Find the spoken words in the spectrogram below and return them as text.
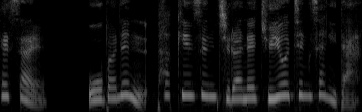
해설. 5번은 파킨슨 질환의 주요 증상이다.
